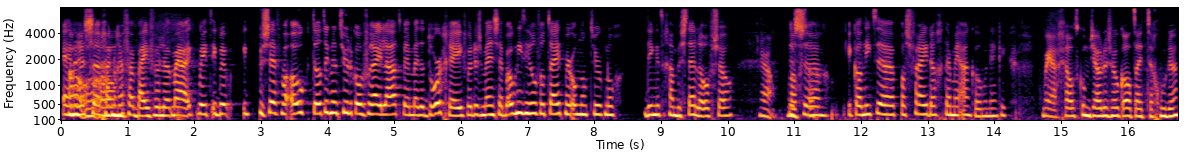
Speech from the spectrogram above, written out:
En de Oh, rest eh, oh, ga ik oh. nog even bijvullen. Maar ja, ik, weet, ik, ben, ik besef me ook dat ik natuurlijk al vrij laat ben met het doorgeven. Dus mensen hebben ook niet heel veel tijd meer... om natuurlijk nog dingen te gaan bestellen of zo. Ja, Dus lastig. eh, ik kan niet eh, pas vrijdag daarmee aankomen, denk ik. maar ja, geld komt jou dus ook altijd ten goede.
